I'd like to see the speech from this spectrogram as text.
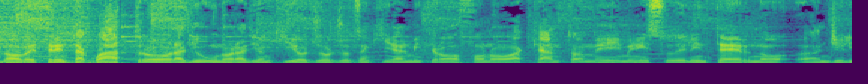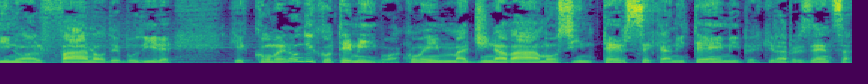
9.34, Radio 1, Radio Anch'io, Giorgio Zanchini al microfono, accanto a me il Ministro dell'Interno Angelino Alfano, devo dire che come non dico temevo, ma come immaginavamo si intersecano i temi perché la presenza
